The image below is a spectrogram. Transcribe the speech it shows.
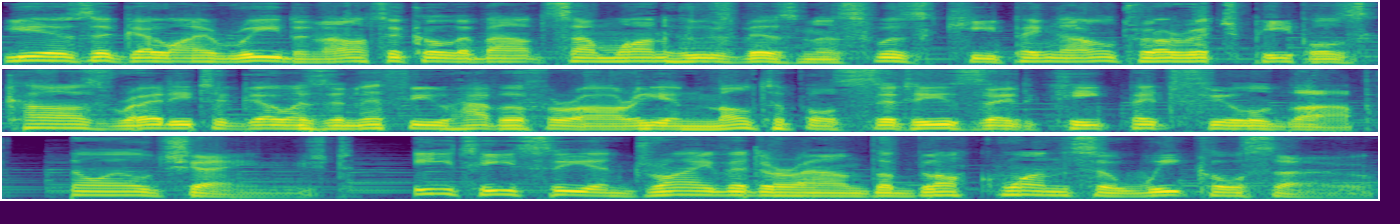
Years ago I read an article about someone whose business was keeping ultra rich people's cars ready to go as in if you have a Ferrari in multiple cities they'd keep it fueled up, oil changed, etc and drive it around the block once a week or so,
